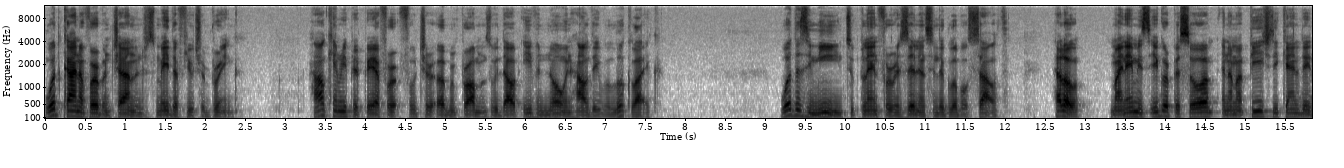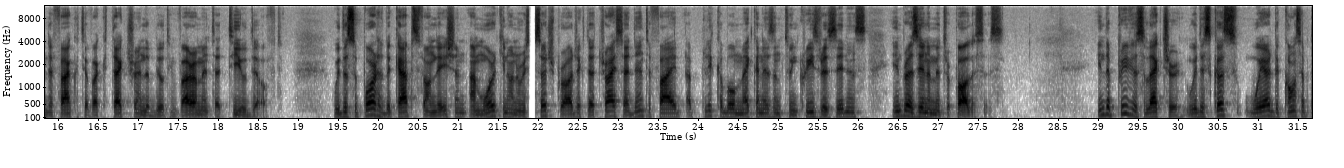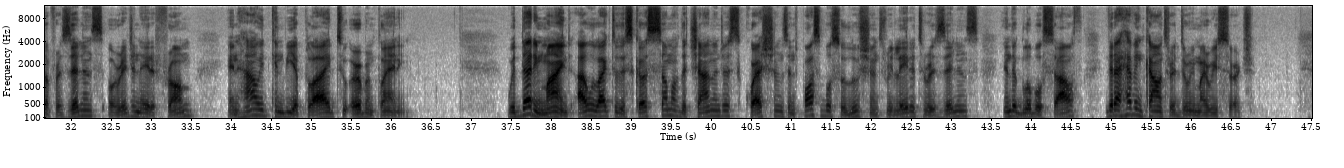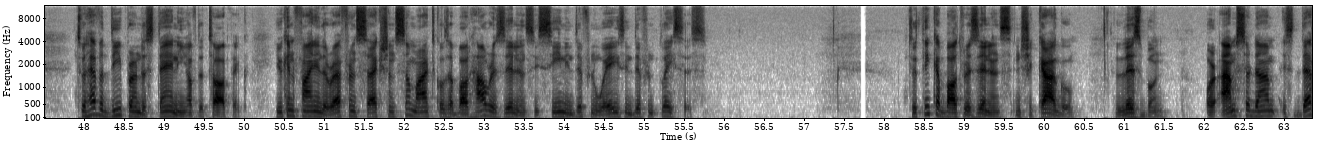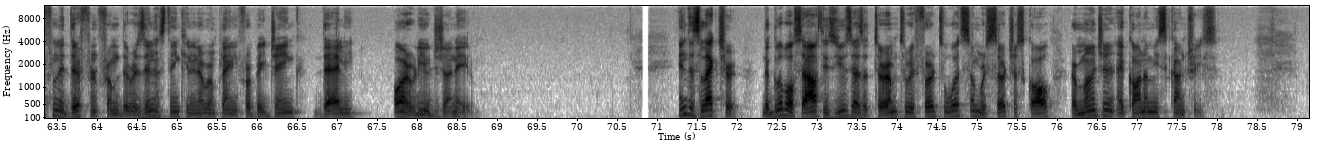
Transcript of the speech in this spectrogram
What kind of urban challenges may the future bring? How can we prepare for future urban problems without even knowing how they will look like? What does it mean to plan for resilience in the Global South? Hello, my name is Igor Pessoa and I'm a PhD candidate in the Faculty of Architecture and the Built Environment at TU Delft. With the support of the CAPES Foundation, I'm working on a research project that tries to identify applicable mechanisms to increase resilience in Brazilian metropolises. In the previous lecture, we discussed where the concept of resilience originated from and how it can be applied to urban planning. With that in mind, I would like to discuss some of the challenges, questions, and possible solutions related to resilience in the Global South that I have encountered during my research. To have a deeper understanding of the topic, you can find in the reference section some articles about how resilience is seen in different ways in different places. To think about resilience in Chicago, Lisbon, or Amsterdam is definitely different from the resilience thinking in urban planning for Beijing, Delhi, or Rio de Janeiro. In this lecture, the Global South is used as a term to refer to what some researchers call emerging economies countries.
